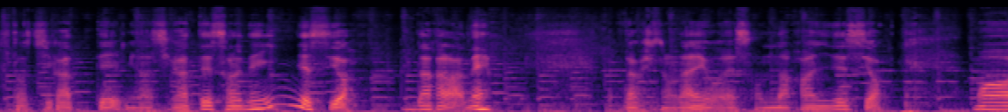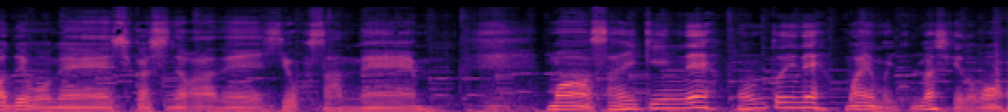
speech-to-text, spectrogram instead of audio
人違って、皆違って、それでいいんですよ。だからね、私のライブはね、そんな感じですよ。まあでもね、しかしながらね、ひよこさんね、まあ最近ね、本当にね、前も言いましたけども、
